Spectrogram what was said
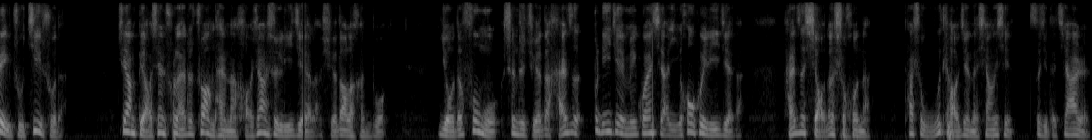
备注记住的，这样表现出来的状态呢，好像是理解了，学到了很多。有的父母甚至觉得孩子不理解也没关系啊，以后会理解的。孩子小的时候呢，他是无条件的相信自己的家人，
